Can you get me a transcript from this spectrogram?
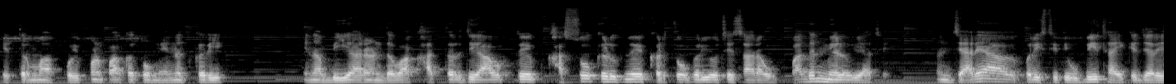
ખેતરમાં કોઈ પણ પાક હતો મહેનત કરી, એના બિયારણ, દવા, ખાતર જે આ વખતે ખાસો ખેડૂતોએ ખર્ચો કર્યો છે, સારા ઉત્પાદન મેળવ્યા છે. અને જ્યારે આ પરિસ્થિતિ ઊભી થાય કે જ્યારે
